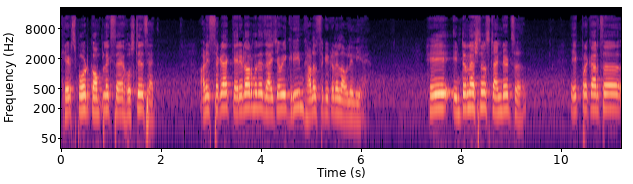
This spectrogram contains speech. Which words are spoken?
खेळ स्पोर्ट कॉम्प्लेक्स आहे हॉस्टेल्स आहेत. आणि सगळ्या कॅरिडॉरमध्ये जायच्या वेळी ग्रीन झाडं सगळीकडे लावलेली आहे. हे इंटरनॅशनल स्टँडर्डचं एक प्रकारचं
